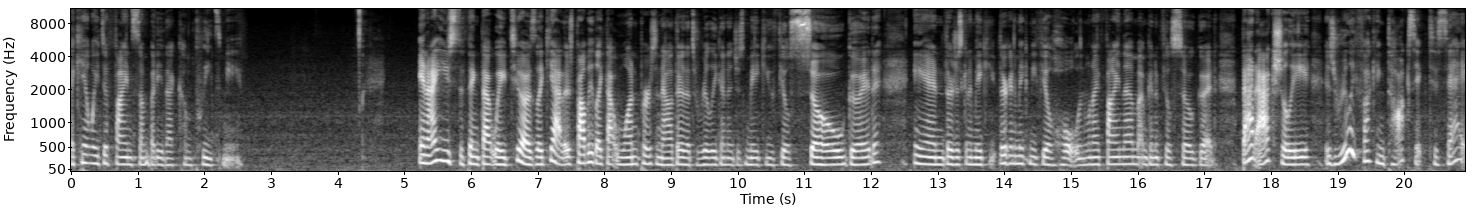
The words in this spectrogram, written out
I can't wait to find somebody that completes me. And I used to think that way too. I was like, yeah, there's probably like that one person out there that's really going to just make you feel so good and they're just going to make you they're going to make me feel whole and when I find them, I'm going to feel so good. That actually is really fucking toxic to say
